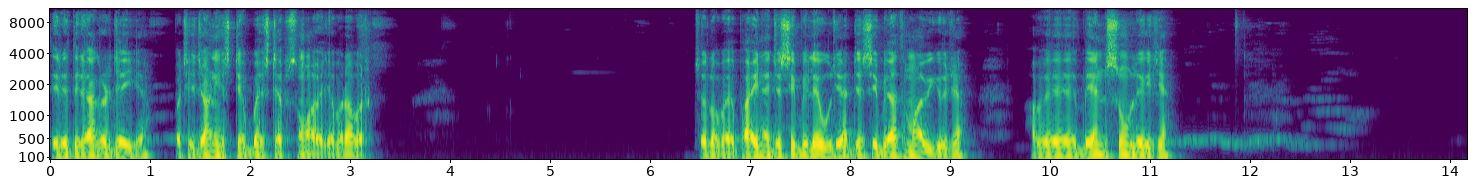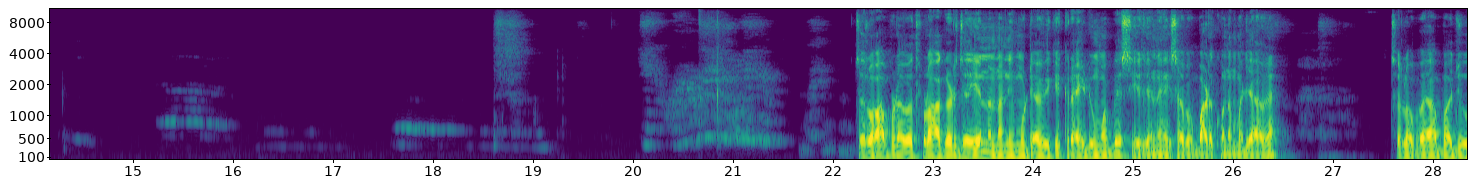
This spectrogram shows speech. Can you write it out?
ધીરે ધીરે આગળ જઈએ, પછી જાણીએ સ્ટેપ બાય સ્ટેપ શું આવે છે, બરાબર? ચલો ભાઈ, ભાઈને જેસીબી લેવું છે, જેસીબી હાથમાં આવી ગયું છે. હવે બેન શું લે છે? ચલો, આપણે હવે થોડા આગળ જઈએ ને નાની મોટી આવી કંઈક રાઈડોમાં બેસીએ જેના હિસાબે બાળકોને મજા આવે. ચલો ભાઈ, આ બાજુ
